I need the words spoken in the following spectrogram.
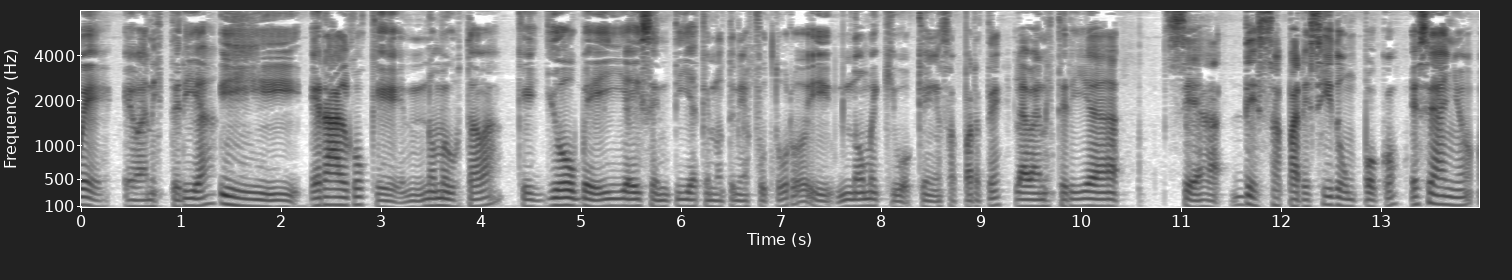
fue ebanistería y era algo que no me gustaba, que yo veía y sentía que no tenía futuro y no me equivoqué en esa parte. La ebanistería se ha desaparecido un poco. Ese año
